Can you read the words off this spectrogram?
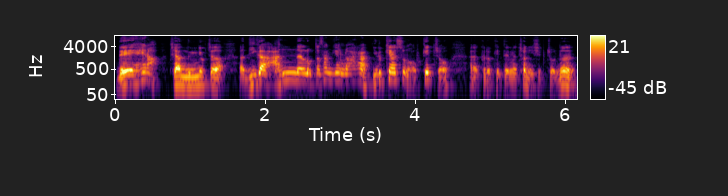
내 해라. 제한 능력자 아, 네가 안 날로부터 3개월로 하라. 이렇게 할 수는 없겠죠. 아, 그렇기 때문에 1020조는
